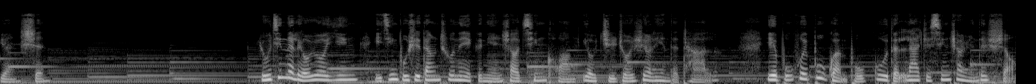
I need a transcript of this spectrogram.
缘深。如今的刘若英已经不是当初那个年少轻狂又执着热恋的她了，也不会不管不顾地拉着心上人的手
